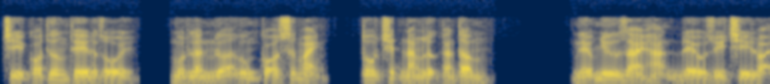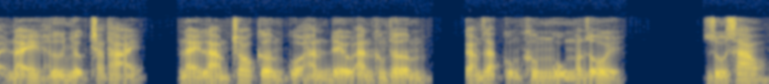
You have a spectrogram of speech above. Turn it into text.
Chỉ có thương thế được rồi một lần nữa ủng có sức mạnh tô chết năng lực an tâm. Nếu như dài hạn đều duy trì loại này hư nhược trạng thái này làm cho cơm của hắn đều ăn không thơm cảm giác cũng không ngủ ngon rồi. Dù sao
